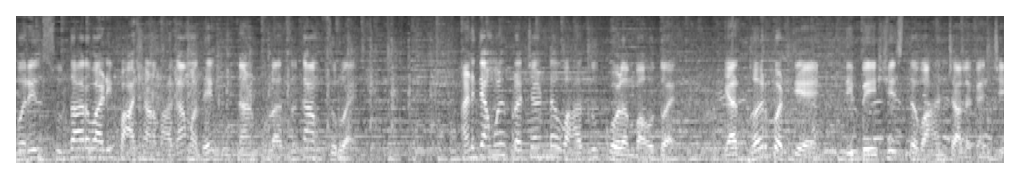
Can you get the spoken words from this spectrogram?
वरील सुतारवाडी पाषाण भागामध्ये उड्डाणपुलाचं काम सुरू आहे. आणि त्यामुळे प्रचंड वाहतूक खोळंबा होतोय. यात भर पडते ती बेशिस्त वाहन चालकांची.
